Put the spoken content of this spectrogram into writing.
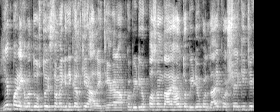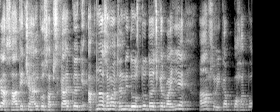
ये बड़े खबर दोस्तों, इस समय की निकल के आ रही थी। अगर आपको वीडियो पसंद आया हो तो वीडियो को लाइक और शेयर कीजिएगा। साथ ही चैनल को सब्सक्राइब करके अपना समर्थन भी दोस्तों दर्ज करवाइए। आप सभी का बहुत बहुत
